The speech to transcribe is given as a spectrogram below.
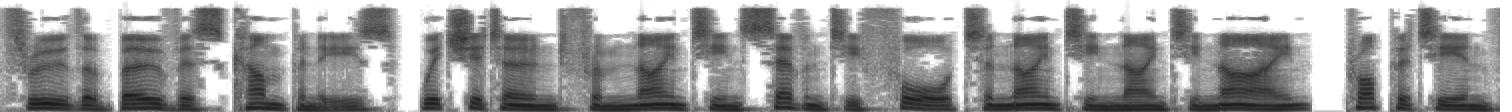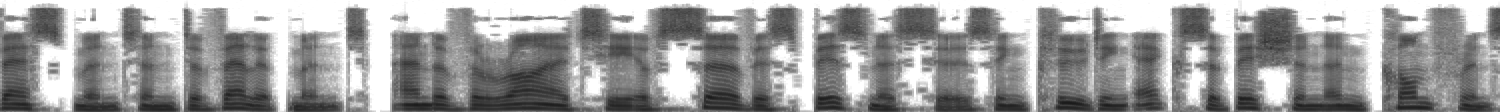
through the Bovis companies, which it owned from 1974 to 1999, property investment and development, and a variety of service businesses including exhibition and conference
